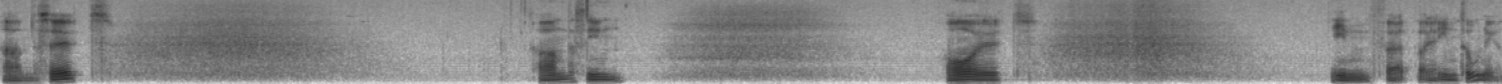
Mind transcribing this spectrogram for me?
Andas ut. Andas in. Och ut. In för att börja intoningen.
